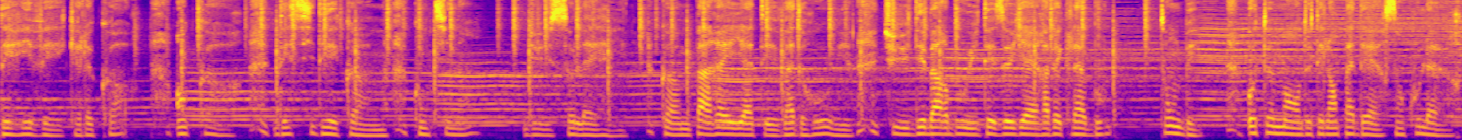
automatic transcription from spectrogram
dérivé quel corps, encore, décidé comme continent du soleil. Comme pareil à tes vadrouilles, tu débarbouilles tes œillères avec la boue. Tombé, hautement de tes lampadaires sans couleur,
